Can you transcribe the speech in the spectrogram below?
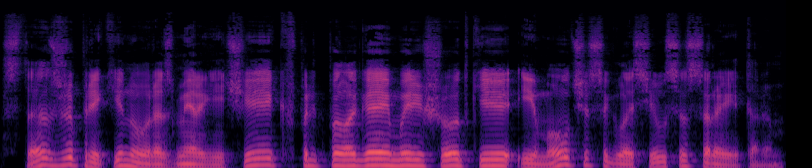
Стас же прикинул размер ячеек в предполагаемой решетке и молча согласился с Рейтером.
